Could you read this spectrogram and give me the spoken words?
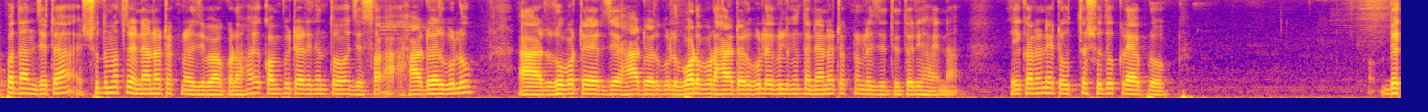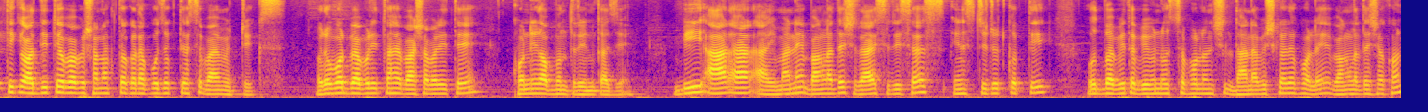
উপাদান যেটা শুধুমাত্র ন্যানো টেকনোলজি ব্যবহার করা হয়। কম্পিউটারে কিন্তু যে হার্ডওয়্যারগুলো আর রোবটের যে হার্ডওয়্যারগুলো বড় বড় হার্ডওয়্যারগুলো এগুলো কিন্তু ন্যানো টেকনোলজিতে তৈরি হয় না। এই কারণে এটা উত্তর শুধু ক্রায়োপ্রোব ব্যক্তিকে অদ্বিতীয়ভাবে শনাক্ত করা প্রযুক্তি আছে বায়োমেট্রিক্স রোবট ব্যবহৃত হয় বাসাবাড়িতে খনির অভ্যন্তরীণ কাজে। বিআরআরআই মানে বাংলাদেশ রাইস রিসার্চ ইনস্টিটিউট কর্তৃক উদ্ভাবিত বিভিন্ন উচ্চ ফলনশীল ধান আবিষ্কারের ফলে বাংলাদেশ এখন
